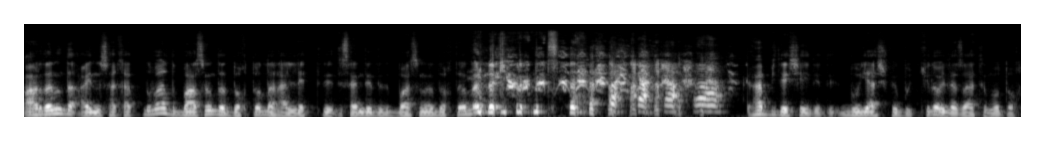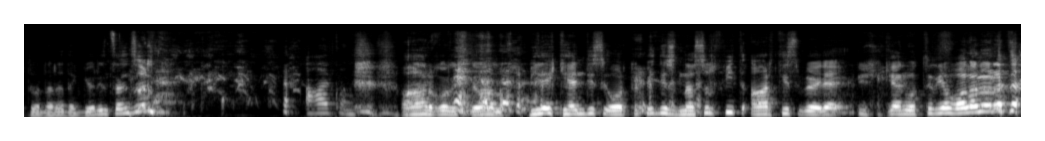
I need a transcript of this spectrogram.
Arda'nın da aynı sakatlığı vardı. Barcelona'da doktorlar halletti dedi. Sen de dedi Barcelona doktorlarla görünürsün. ha bir de şey dedi. Bu yaş ve bu kiloyla zaten o doktorlara da görünsen zor. Ağır konuş. Ağır konuştu valla. Bir de kendisi ortopedist nasıl fit artist böyle üçgen oturuyor falan orada.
